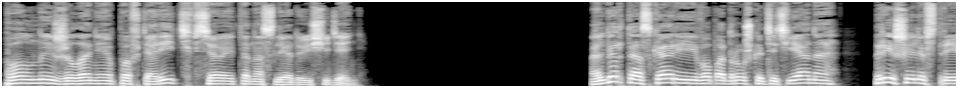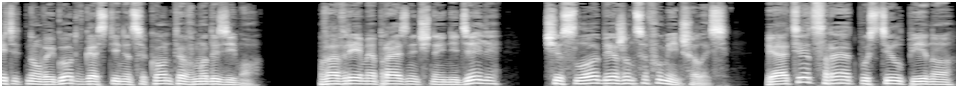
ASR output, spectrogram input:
полный желания повторить все это на следующий день. Альберто Аскари и его подружка Титьяна решили встретить Новый год в гостинице Конте в Модезимо. Во время праздничной недели число беженцев уменьшилось, и отец Рэ отпустил Пино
